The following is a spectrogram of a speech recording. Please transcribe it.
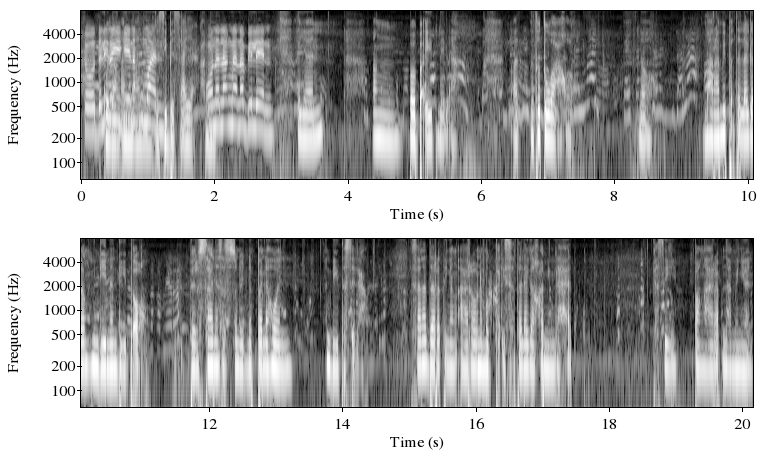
So dali lang ra ang gyud na nanay human. kasi Bisaya kami. Mo na lang na nabilin. Ayan, ang babait nila. At natutuwa ako. No? Marami pa talagang hindi nandito. Pero sana sa susunod na panahon, nandito sila. Sana darating ang araw na magkaisa talaga kaming lahat. Kasi pangarap namin yon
